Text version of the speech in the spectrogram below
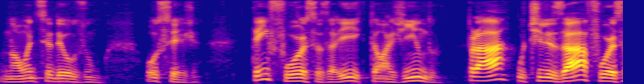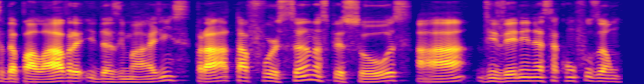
não onde você deu o zoom. Ou seja, tem forças aí que estão agindo para utilizar a força da palavra e das imagens para estar tá forçando as pessoas a viverem nessa confusão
